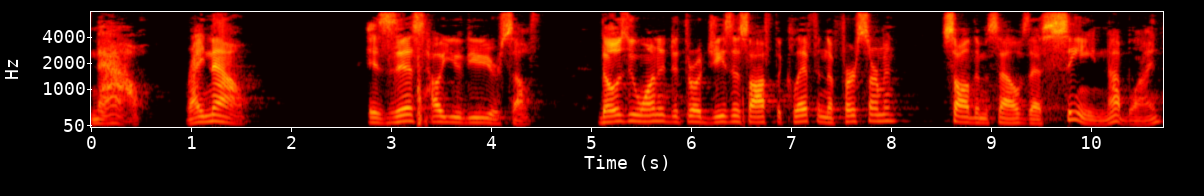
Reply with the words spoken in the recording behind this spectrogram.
now, right now. Is this how you view yourself? Those who wanted to throw Jesus off the cliff in the first sermon saw themselves as seeing, not blind.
